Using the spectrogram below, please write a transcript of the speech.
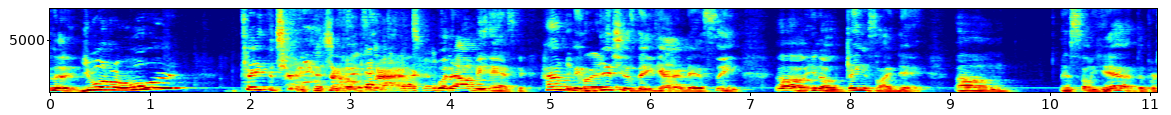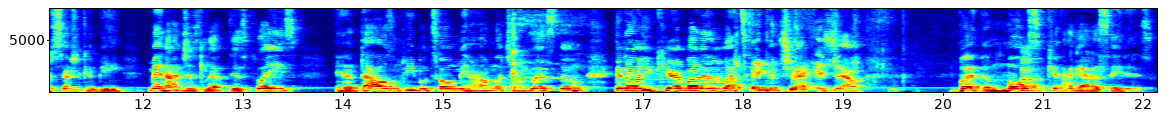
look? You want a reward? Take the trash outside without me asking. How many bread dishes they got in that sink? Oh, you know things like that. Um, and so yeah, the perception could be, man, I just left this place. And a thousand people told me how much I blessed them, and all you care about is if I take the trash out. But the most, I gotta say this,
